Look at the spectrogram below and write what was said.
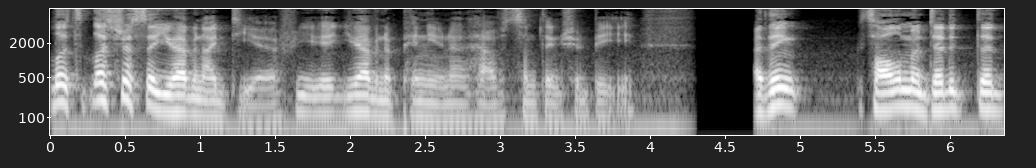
let's let's just say you have an idea, you, you have an opinion on how something should be. I think Solomon did the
